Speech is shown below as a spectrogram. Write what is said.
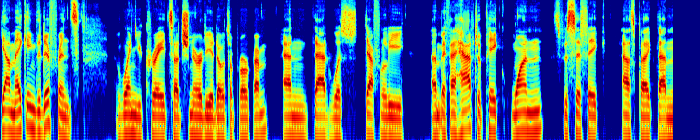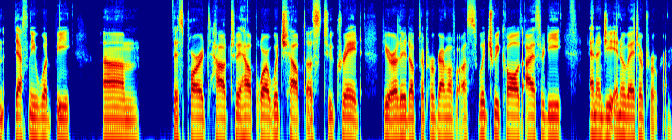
yeah making the difference when you create such an early adopter program. And that was definitely, um, if I had to pick one specific aspect, then definitely would be um, this part, how to help, or which helped us to create the early adopter program of us, which we called i3D Energy Innovator Program.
